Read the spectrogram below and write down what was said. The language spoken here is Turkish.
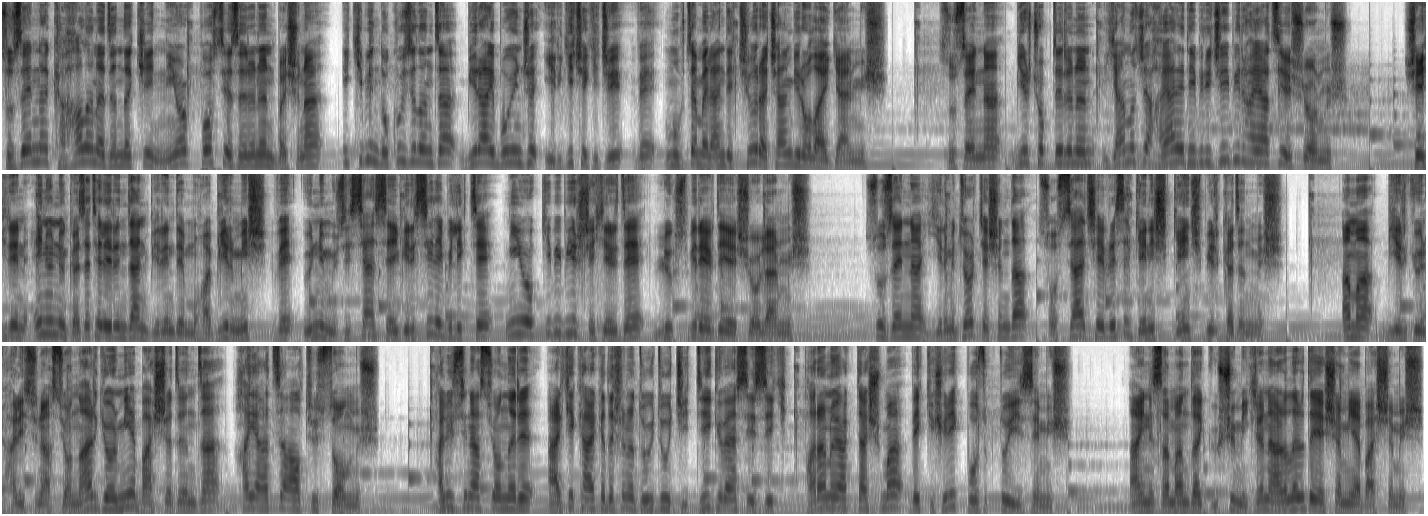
Susanna Cahalan adındaki New York Post yazarının başına 2009 yılında bir ay boyunca ilgi çekici ve muhtemelen de çığır açan bir olay gelmiş. Susanna birçoklarının yalnızca hayal edebileceği bir hayatı yaşıyormuş. Şehrin en ünlü gazetelerinden birinde muhabirmiş ve ünlü müzisyen sevgilisiyle birlikte New York gibi bir şehirde lüks bir evde yaşıyorlarmış. Susanna 24 yaşında sosyal çevresi geniş genç bir kadınmış. Ama bir gün halüsinasyonlar görmeye başladığında hayatı alt üst olmuş. Halüsinasyonları erkek arkadaşına duyduğu ciddi güvensizlik, paranoyaklaşma ve kişilik bozukluğu izlemiş. Aynı zamanda güçlü migren ağrıları da yaşamaya başlamış.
